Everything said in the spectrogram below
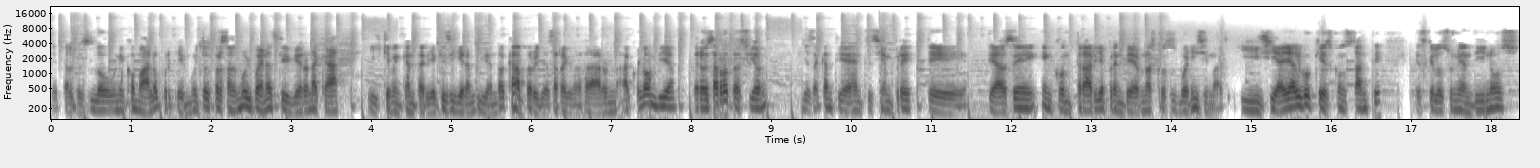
que tal vez es lo único malo, porque hay muchas personas muy buenas que vivieron acá y que me encantaría que siguieran viviendo acá, pero ya se regresaron a Colombia. Pero esa rotación y esa cantidad de gente siempre te, te hace encontrar y aprender unas cosas buenísimas. Y si hay algo que es constante, es que los uniandinos,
